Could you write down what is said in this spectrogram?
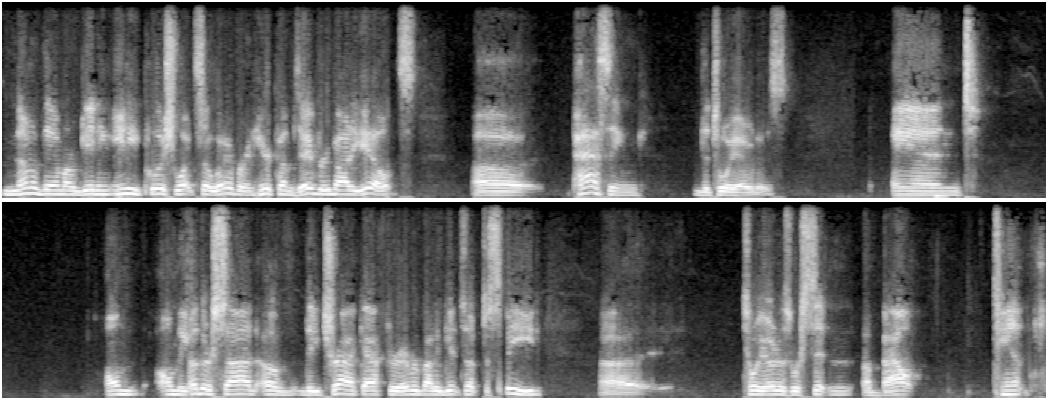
none of them are getting any push whatsoever, and here comes everybody else uh, passing the Toyotas, and on on the other side of the track, after everybody gets up to speed, uh, Toyotas were sitting about tenth,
